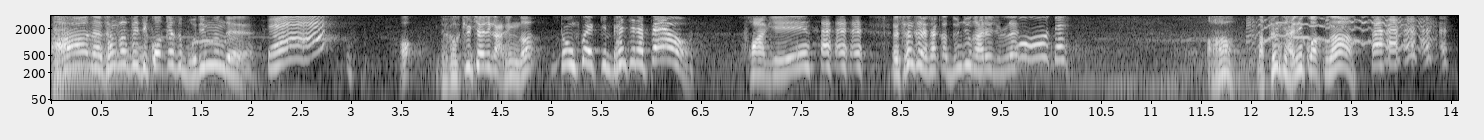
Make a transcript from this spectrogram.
아 난 삼각 팬티 꽉 껴서 못 입는데 네 어? 내가 낄 자리가 아닌가? 똥꼬에 낀 팬티를 빼요. 확인 생크야 잠깐 눈 좀 가려줄래? 어, 네 아 나 팬티 안 입고 왔구나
